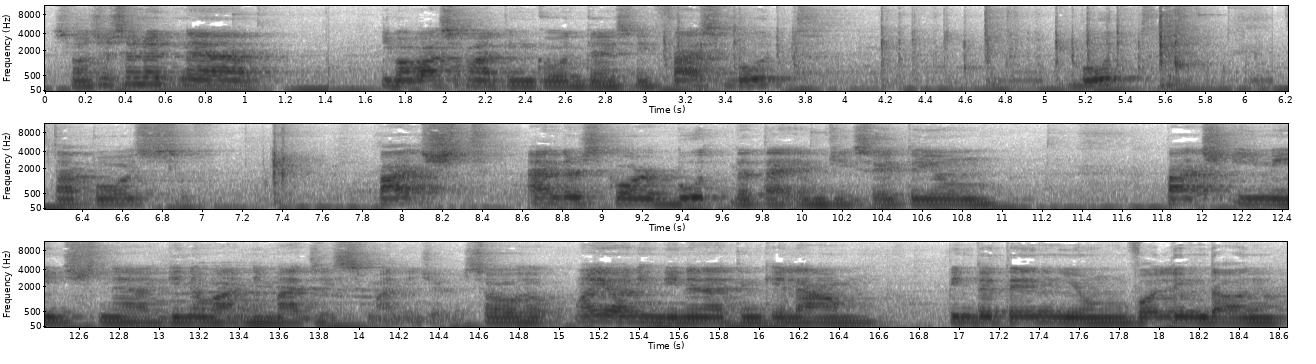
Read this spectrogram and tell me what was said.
So, ang susunod na ipapasok natin code guys ay fastboot, boot, tapos patched underscore boot.img. So, ito yung patch image na ginawa ni Magis Manager. So, ngayon, hindi na natin kailangang pindutin yung volume down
